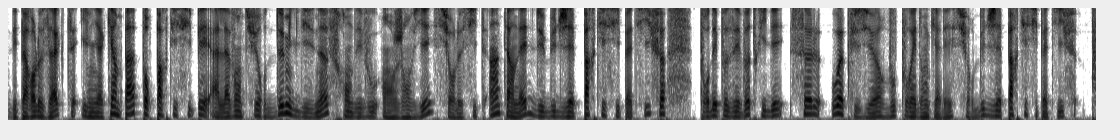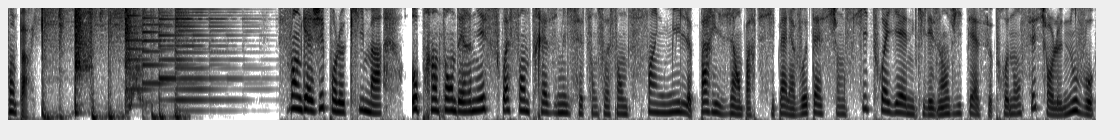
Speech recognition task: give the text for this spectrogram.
Des paroles aux actes, il n'y a qu'un pas pour participer à l'aventure 2019. Rendez-vous en janvier sur le site internet du budget participatif. Pour déposer votre idée, seul ou à plusieurs, vous pourrez donc aller sur budgetparticipatif.paris. S'engager pour le climat. Au printemps dernier, 73 765 000 Parisiens ont participé à la votation citoyenne qui les invitait à se prononcer sur le nouveau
